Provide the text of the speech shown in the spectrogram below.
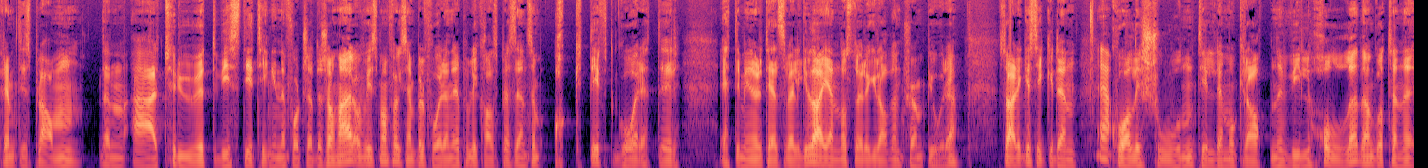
fremtidsplanen den er truet hvis de tingene fortsetter sånn her. Og hvis man f.eks. får en republikansk president som aktivt går etter, etter minoritetsvelgere, da, i enda større grad enn Trump gjorde, så er det ikke sikkert den ja. koalisjonen til demokratene vil holde. Det kan godt hende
